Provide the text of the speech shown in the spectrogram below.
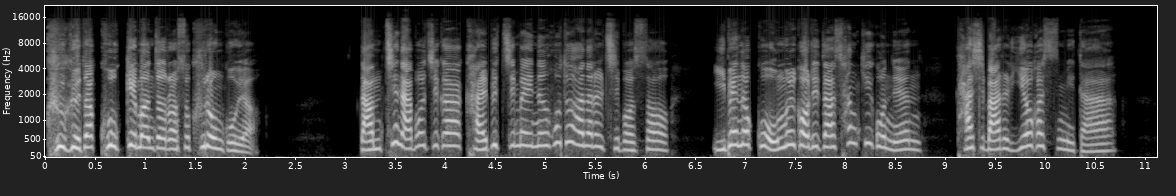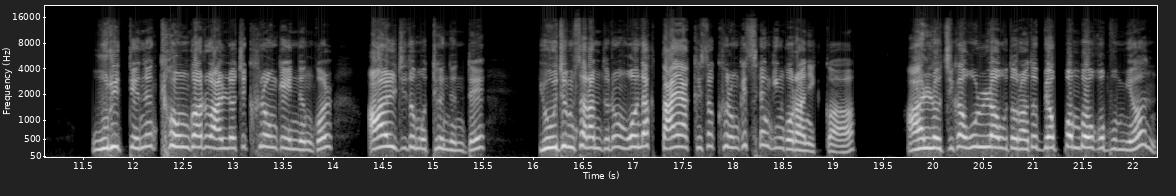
그게 다 곱게만 자라서 그런 거야. 남친 아버지가 갈비찜에 있는 호두 하나를 집어서 입에 넣고 오물거리다 삼키고는 다시 말을 이어갔습니다. 우리 때는 견과류 알러지 그런 게 있는 걸 알지도 못했는데 요즘 사람들은 워낙 나약해서 그런 게 생긴 거라니까. 알러지가 올라오더라도 몇 번 먹어보면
